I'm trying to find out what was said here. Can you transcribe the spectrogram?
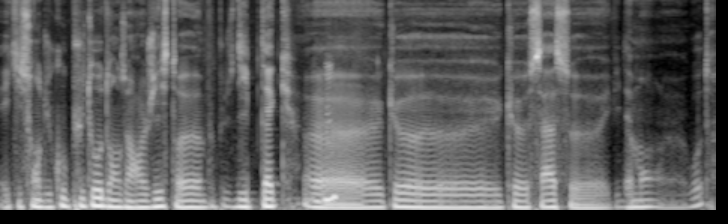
et qui sont du coup plutôt dans un registre un peu plus deep tech euh, mhm. que, que SaaS euh, évidemment euh, ou autre.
